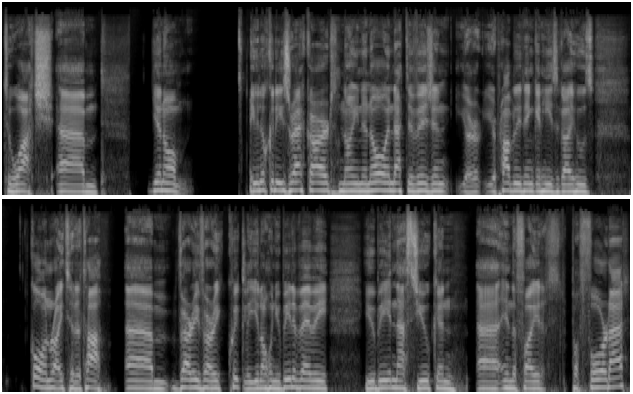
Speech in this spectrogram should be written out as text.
to watch. Um, you know, you look at his record, nine and zero oh in that division. You're you're probably thinking he's a guy who's going right to the top. Um, very very quickly. You know when you beat a baby, you beat Nastyukhin uh, in the fight before that.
